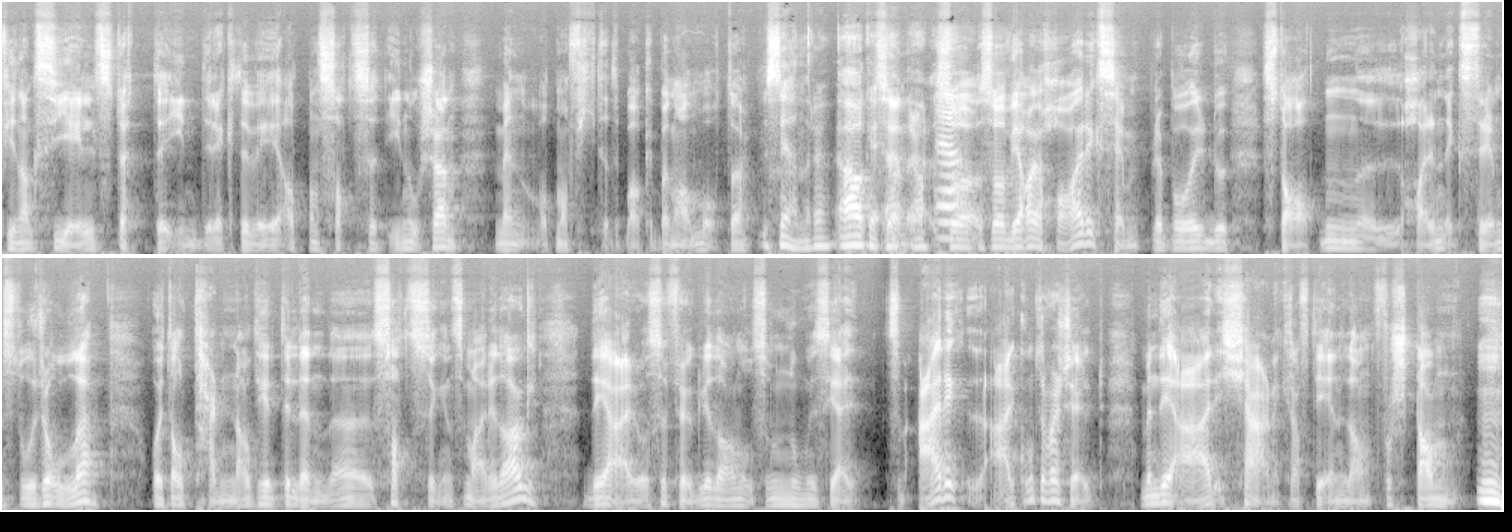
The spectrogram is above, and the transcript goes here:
finansiell støtte indirekte ved at man satset i Nordsjøen, men at man fikk det tilbake på en annen måte. Senere. Ja, ok. Senere. Ja, ja. Så, så, vi har, har eksempler på hvor staten eh, har en ekstremt stor rolle. Og et alternativ til denne satsingen som er i dag, det er jo selvfølgelig da noe som noen sier som er, er, kontroversielt, men det er kjernekraft i en eller annen forstand. Mm.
